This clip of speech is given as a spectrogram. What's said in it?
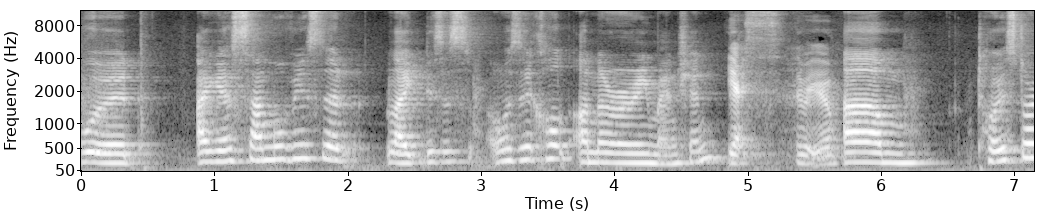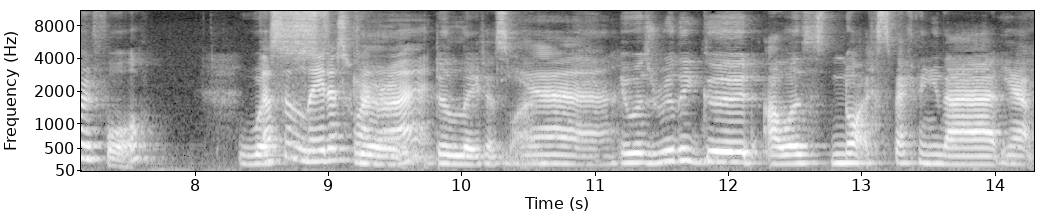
would. I guess some movies that like this is what's it called honorary mention. Yes, there we go. Um, Toy Story four. Was That's the latest one, right? The latest one. Yeah. It was really good. I was not expecting that. Yeah.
